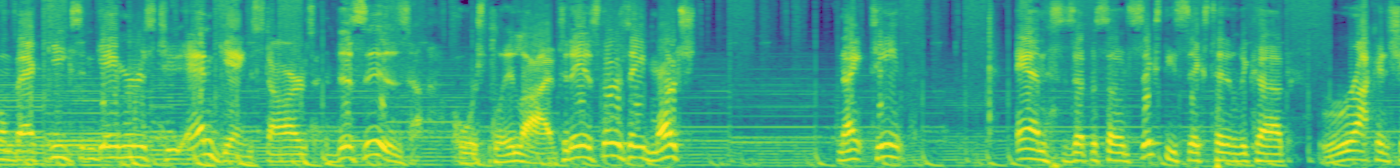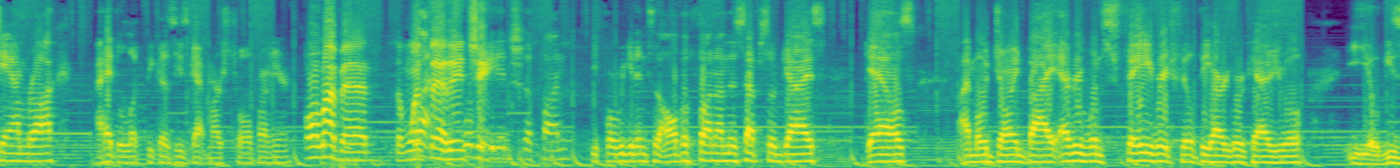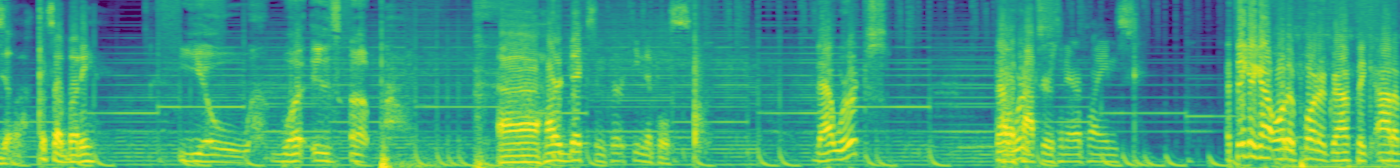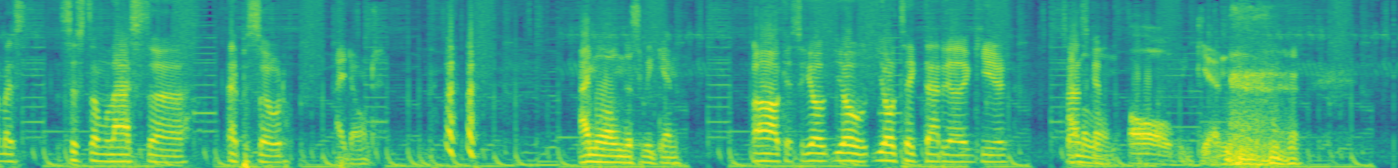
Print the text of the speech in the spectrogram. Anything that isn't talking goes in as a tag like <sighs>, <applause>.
Welcome back, geeks and gamers, to and gang stars. This is Horseplay Live. Today is Thursday, March 19th, and this is episode 66, tentatively cut, Rockin' Shamrock. I had to look because he's got March 12th on here. Oh my bad. The one But thing I didn't before we get into the fun, before we get into all the fun on this episode, guys, gals, I'm joined by everyone's favorite filthy hardcore casual, Yogizilla. What's up, buddy? Yo, what is up? Uh, hard dicks and perky nipples. That works. That Helicopters works. and airplanes. I think I got all the pornographic out of my system last uh, episode. I don't. <laughs> I'm alone this weekend. Oh, okay. So you'll you'll you'll take that uh, gear. So I'm alone good. all weekend. <laughs>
